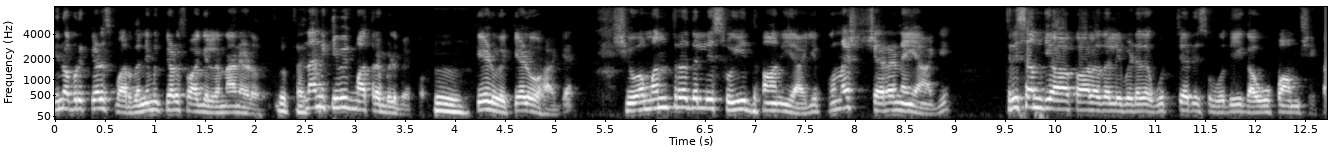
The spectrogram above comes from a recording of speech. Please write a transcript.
ಇನ್ನೊಬ್ರು ಕೇಳಿಸ್ಬಾರ್ದು. ನಿಮಗೆ ಕೇಳಿಸುವಾಗಿಲ್ಲ ನಾನು ಹೇಳೋದು. ನನ್ನ ಕಿವಿಗೆ ಮಾತ್ರ ಬೀಳ್ಬೇಕು. ಕೇಳುವೆ ಕೇಳುವ ಹಾಗೆ. ಶಿವಮಂತ್ರದಲ್ಲಿ ಸುಯಿಧಾನಿಯಾಗಿ ಪುನಶ್ಚರಣೆಯಾಗಿ ತ್ರಿಸಂಧ್ಯಾ ಕಾಲದಲ್ಲಿ ಬಿಡದೆ ಉಚ್ಚರಿಸುವುದೀಗ ಉಪಾಂಶಿಕ.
